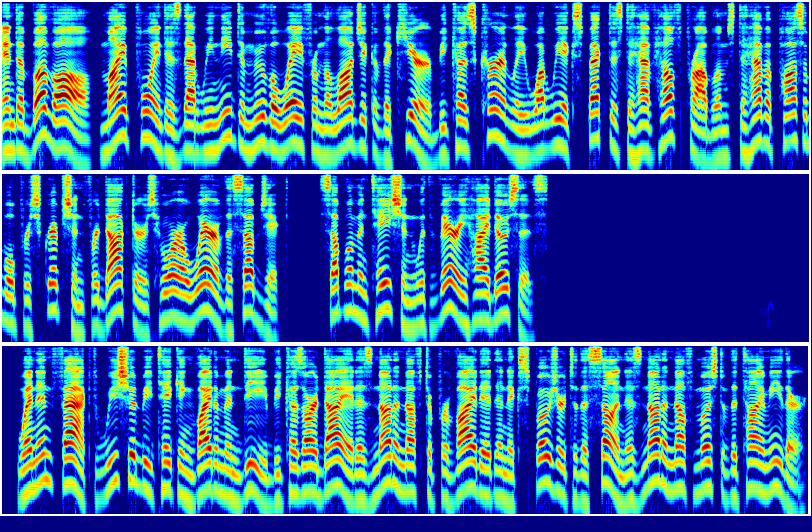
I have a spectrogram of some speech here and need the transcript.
And above all, my point is that we need to move away from the logic of the cure because currently what we expect is to have health problems to have a possible prescription for doctors who are aware of the subject, supplementation with very high doses. When in fact we should be taking vitamin D because our diet is not enough to provide it and exposure to the sun is not enough most of the time either.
